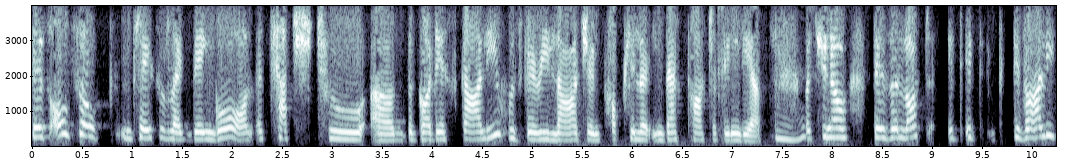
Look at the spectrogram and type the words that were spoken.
There's also in places like Bengal attached to uh, the goddess Kali, who's very large and popular in that part of India. Yes. But you know, there's a lot. It, it, Diwali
